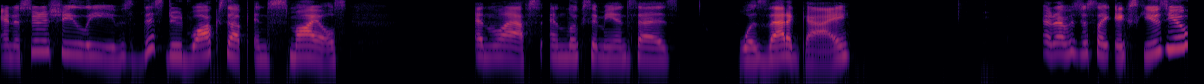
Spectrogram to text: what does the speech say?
And as soon as she leaves, this dude walks up and smiles and laughs and looks at me and says, Was that a guy? And I was just like, Excuse you?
